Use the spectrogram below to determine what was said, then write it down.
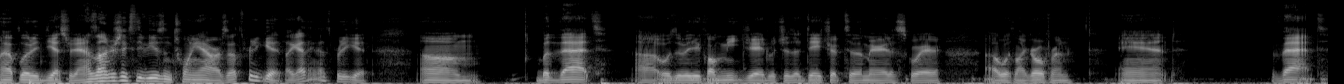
I uploaded yesterday. It has 160 views in 20 hours. So that's pretty good. Like I think that's pretty good. Um, but that uh, was a video called Meet Jade, which is a day trip to the Marietta Square uh, with my girlfriend, and that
